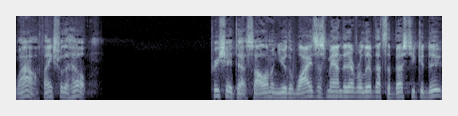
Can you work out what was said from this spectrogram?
Wow, thanks for the help. Appreciate that, Solomon. You're the wisest man that ever lived. That's the best you could do.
